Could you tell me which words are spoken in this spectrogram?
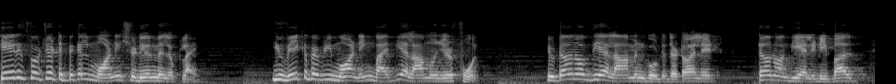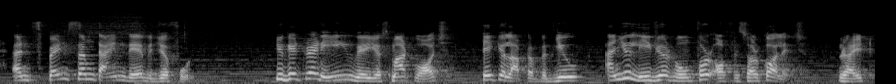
Here is what your typical morning schedule may look like. You wake up every morning by the alarm on your phone. You turn off the alarm and go to the toilet, turn on the LED bulb, and spend some time there with your phone. You get ready, wear your smartwatch, take your laptop with you, and you leave your home for office or college, right?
